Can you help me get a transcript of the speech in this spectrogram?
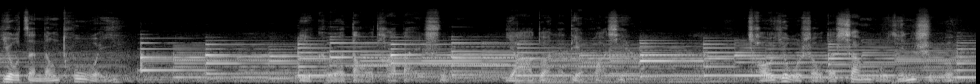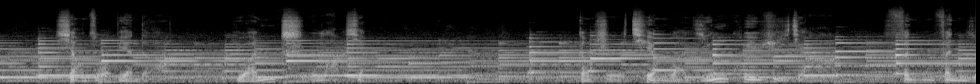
又怎能突围？他柏树压断了电话线，朝右手的山舞银蛇，向左边的原池蜡像，更是千万银盔玉甲纷纷扬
